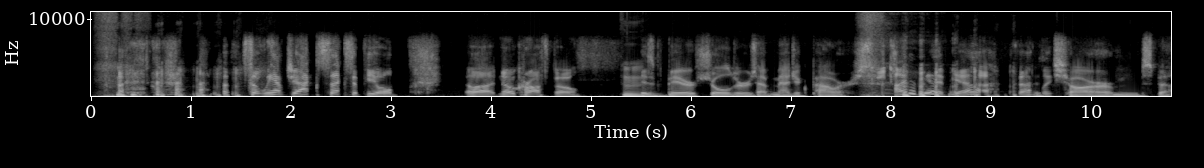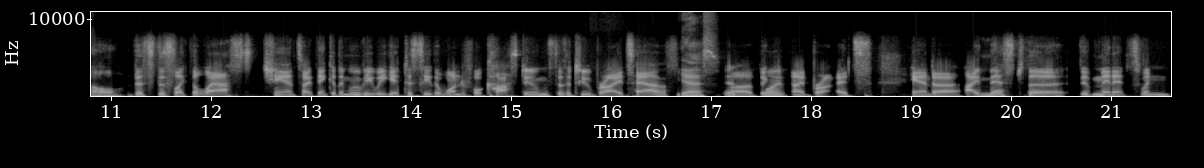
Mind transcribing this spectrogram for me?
so we have Jack's sex appeal. Uh, no crossbow. Hmm. His bare shoulders have magic powers. Kind of did, yeah, The exactly. charm spell. this is like the last chance I think in the movie we get to see the wonderful costumes that the two brides have, Yes. Yeah, uh, the point. night brides. And uh, I missed the the minutes when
